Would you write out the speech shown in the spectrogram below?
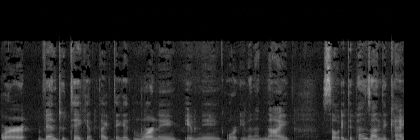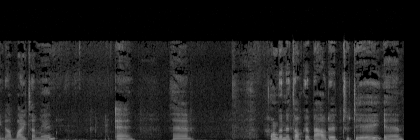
or when to take it like take it morning evening or even at night. So it depends on the kind of vitamin. And um, i'm gonna talk about it today. And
